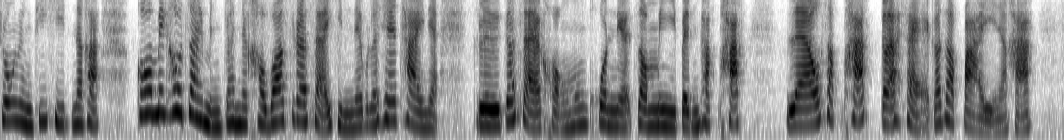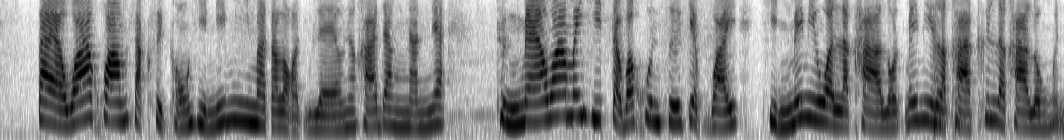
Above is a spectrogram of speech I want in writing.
ช่วงหนึ่งที่ฮิตนะคะ ก็ไม่เข้าใจเหมือนกันนะคะ ว่ากระแสหินในประเทศไทยเนี่ย หรือกระแสของมงคลเนี่ยจะมีเป็นพักๆแล้วสักพักกระแสก็จะไปนะคะแต่ว่าความศักดิ์สิทธิ์ของหินนี่มีมาตลอดอยู่แล้วนะคะ ดังนั้นเนี่ย ถึงแม้ว่าไม่ฮิตแต่ว่าคุณซื้อเก็บไว้ หินไม่มีวันราคาลดไม่มีราคาขึ้นราคาลงเหมือน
